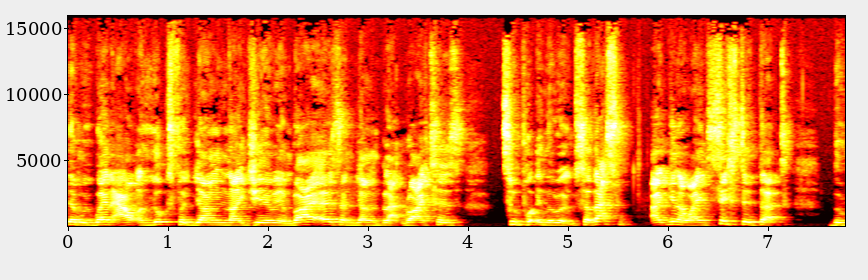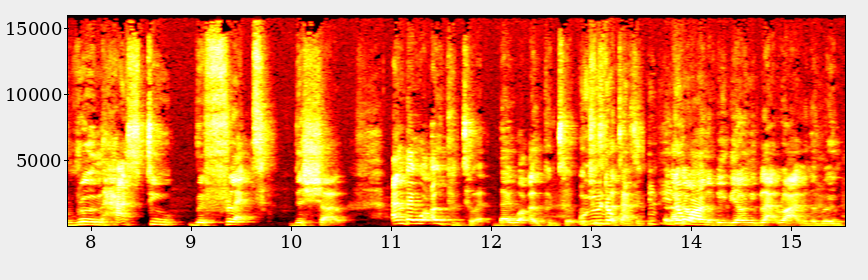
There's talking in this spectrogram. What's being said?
then we went out and looked for young Nigerian writers and young black writers to put in the room. So that's, I, you know, I insisted that the room has to reflect the show. And they were open to it. They were open to it, which Well, was know- fantastic. you I don't what? want to be the only black writer in the room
